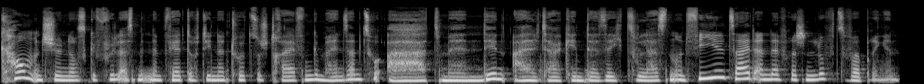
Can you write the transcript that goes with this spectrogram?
kaum ein schöneres Gefühl, als mit einem Pferd durch die Natur zu streifen, gemeinsam zu atmen, den Alltag hinter sich zu lassen und viel Zeit an der frischen Luft zu verbringen.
